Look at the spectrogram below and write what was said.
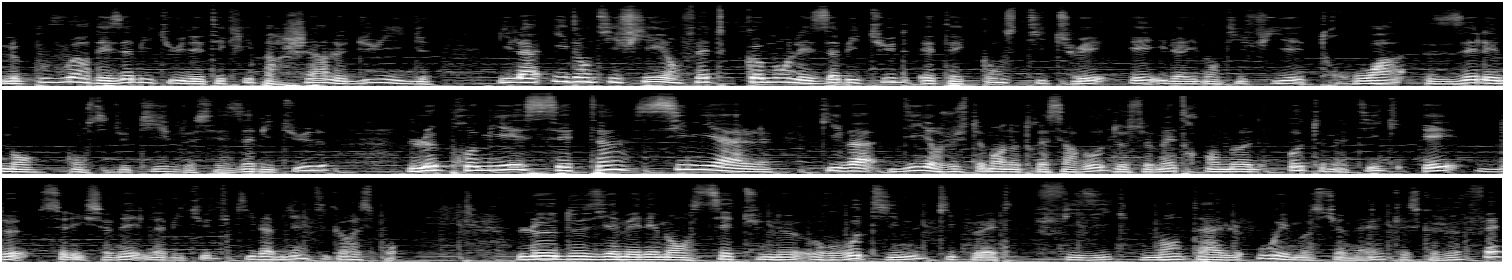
Le pouvoir des habitudes, est écrit par Charles Duhigg il a identifié en fait comment les habitudes étaient constituées et il a identifié trois éléments constitutifs de ces habitudes. Le premier, c'est un signal qui va dire justement à notre cerveau de se mettre en mode automatique et de sélectionner l'habitude qui va bien, qui correspond. Le deuxième élément, c'est une routine qui peut être physique, mentale ou émotionnelle. Qu'est-ce que je fais?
